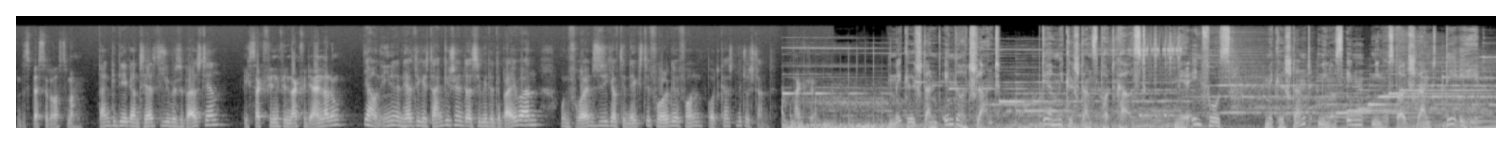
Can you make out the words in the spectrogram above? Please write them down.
und das Beste daraus zu machen. Danke dir ganz herzlich, lieber Sebastian. Ich sage vielen, vielen Dank für die Einladung. Ja, und Ihnen ein herzliches Dankeschön, dass Sie wieder dabei waren und freuen Sie sich auf die nächste Folge von Podcast Mittelstand. Dankeschön. Mittelstand in Deutschland. Der Mittelstandspodcast. Mehr Infos mittelstand-in-deutschland.de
